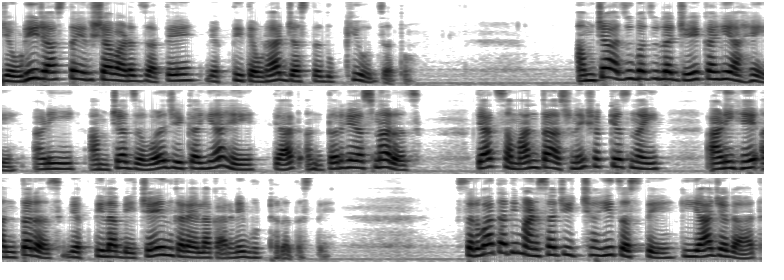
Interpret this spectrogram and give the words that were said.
जेवढी जास्त ईर्ष्या वाढत जाते व्यक्ती तेवढाच जास्त दुःखी होत जातो. आमच्या आजूबाजूला जे काही आहे आणि आमच्या जवळ जे काही आहे त्यात अंतर हे असणारच. त्यात समानता असणे शक्यच नाही आणि हे अंतरच व्यक्तीला बेचैन करायला कारणीभूत ठरत असते. सर्वात आधी माणसाची इच्छा हीच असते की या जगात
